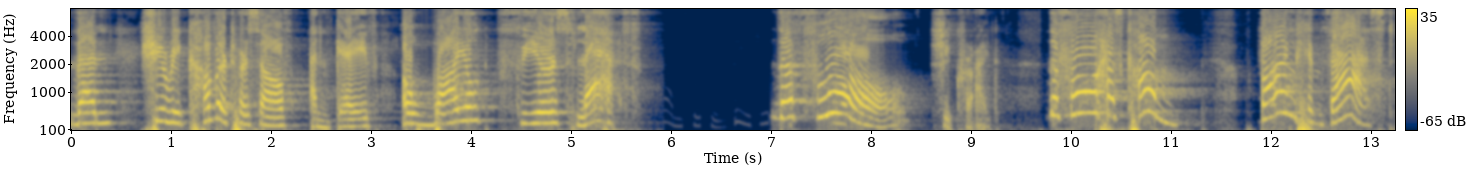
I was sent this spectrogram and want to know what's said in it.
Then she recovered herself and gave a wild, fierce laugh. The fool! she cried. The fool has come! Bind him fast!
